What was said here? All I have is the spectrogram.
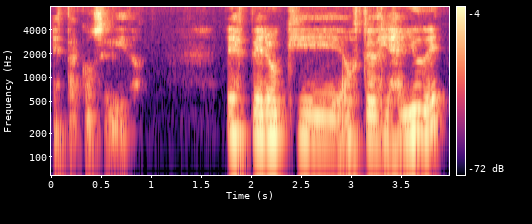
está conseguido. Espero que a ustedes les ayude.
